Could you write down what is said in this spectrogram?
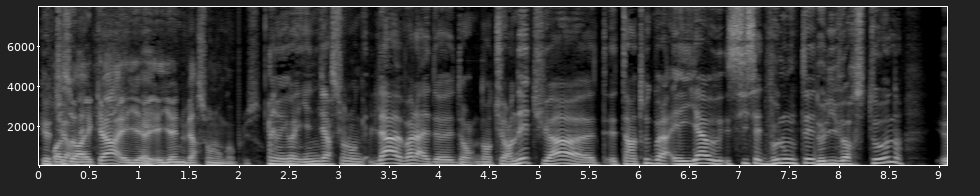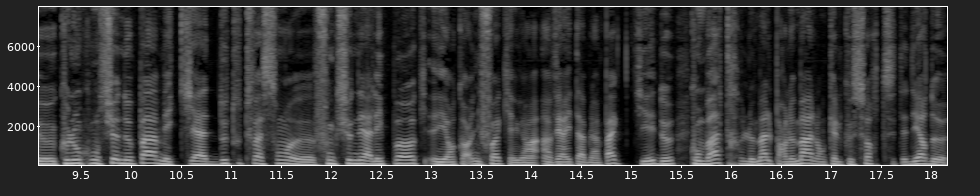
Que 3 heures et quart et il y, a une version longue en plus. il y a une version longue. Là, voilà, dans, dans Tournée, tu as, euh, as un truc, voilà. Et il y a aussi cette volonté d'Oliver Stone euh, que l'on cautionne pas, mais qui a de toute façon euh, fonctionné à l'époque et encore une fois qui a eu un, véritable impact, qui est de combattre le mal par le mal en quelque sorte, c'est-à-dire de,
